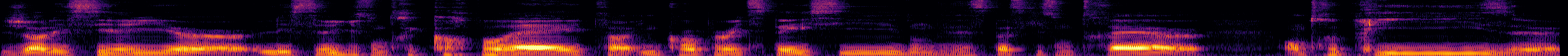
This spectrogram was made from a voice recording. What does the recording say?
genre les séries euh, les séries qui sont très corporate enfin incorporate spaces donc des espaces qui sont très euh, entreprises euh,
